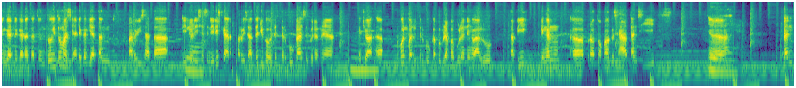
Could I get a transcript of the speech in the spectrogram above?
negara-negara tertentu itu masih ada kegiatan pariwisata di yeah. Indonesia sendiri sekarang pariwisata juga udah terbuka sebenarnya hmm. kecuali uh, pun baru terbuka beberapa bulan yang lalu tapi dengan uh, protokol kesehatan sih yeah, ya yeah. dan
